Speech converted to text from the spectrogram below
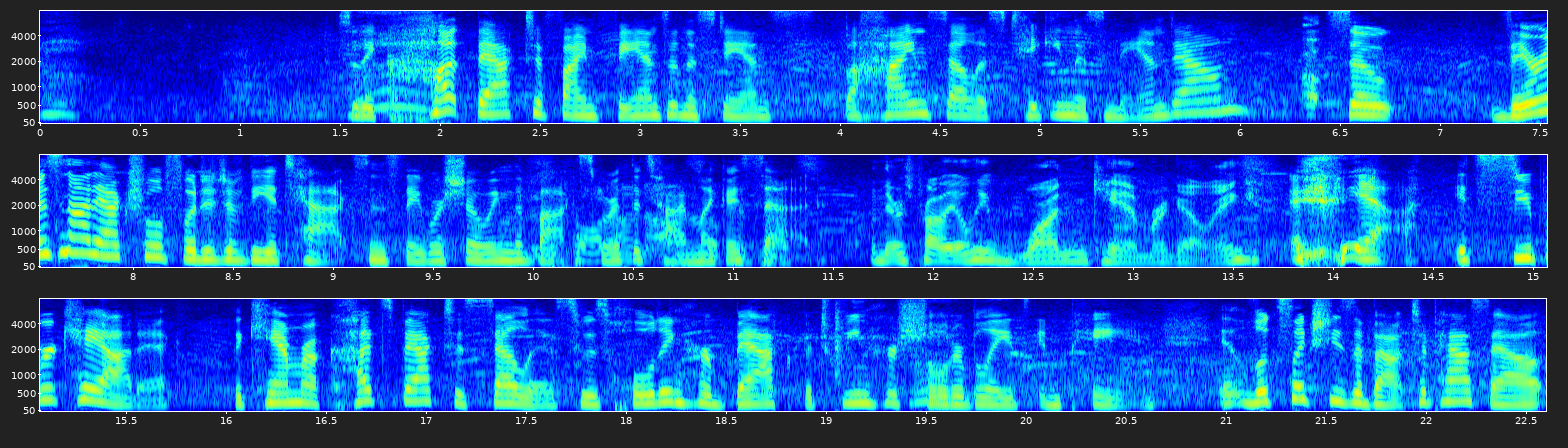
So they cut back to find fans in the stands behind Seles taking this man down. Uh, so there is not actual footage of the attack since they were showing the box score at the time, like I said. And there was probably only one camera going. yeah, it's super chaotic. The camera cuts back to Seles, who is holding her back between her shoulder blades in pain. It looks like she's about to pass out.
